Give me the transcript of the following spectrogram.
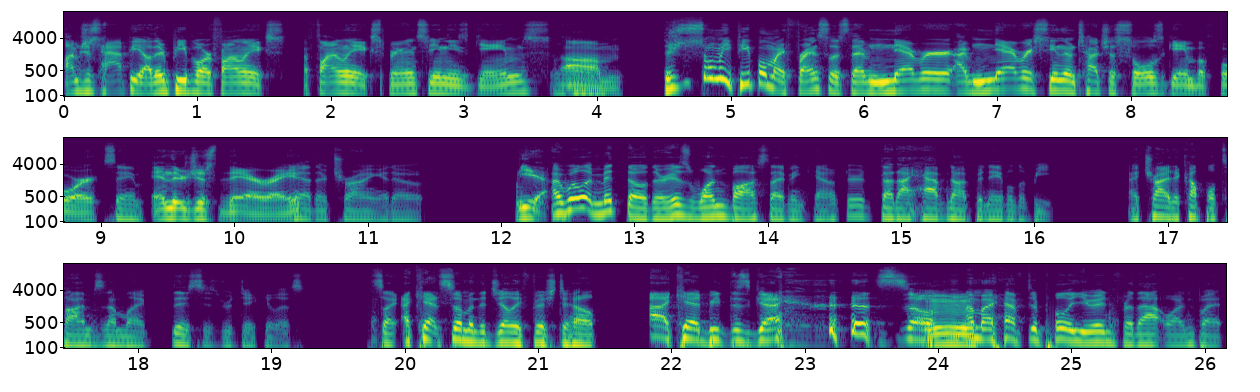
I'm just happy other people are finally ex- finally experiencing these games. Mm-hmm. Um, there's just so many people on my friends list that I've never I've never seen them touch a Souls game before. Same, and they're just there, right? Yeah, they're trying it out. Yeah, I will admit though, there is one boss I've encountered that I have not been able to beat. I tried a couple times, and I'm like, this is ridiculous. It's like I can't summon the jellyfish to help. I can't beat this guy. so mm. I might have to pull you in for that one. But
